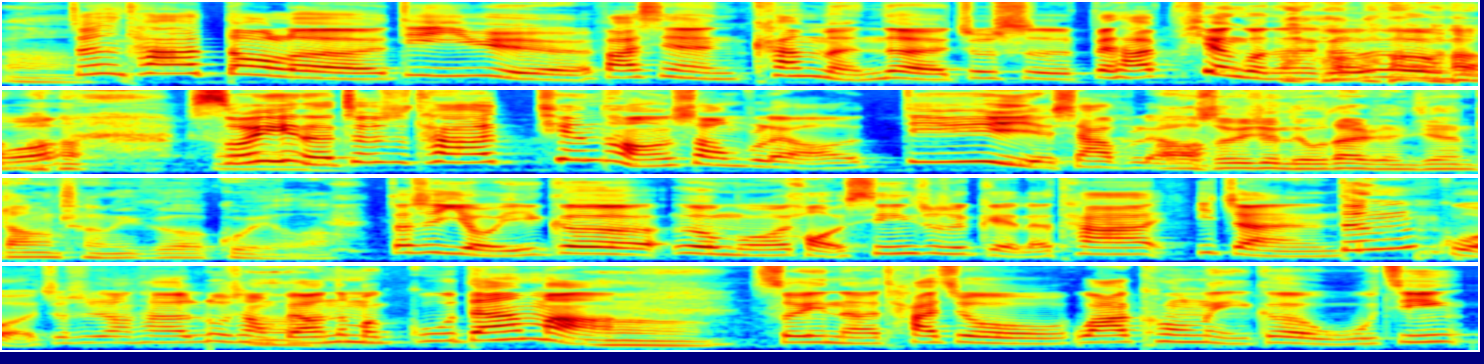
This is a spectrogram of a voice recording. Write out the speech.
啊，但是他到了地狱，发现看门的就是被他骗过的那个 恶魔，所以呢，就是他天堂上不了，地狱也下不了。啊，所以就留在人间当成一个鬼了。但是有一个恶魔好心，就是给了他一盏灯果，就是让他路上不要那么孤单嘛。嗯，所以呢，他就挖空了一个吴京，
